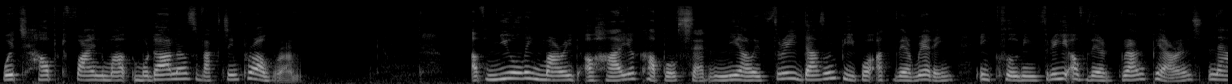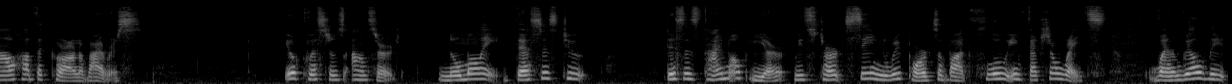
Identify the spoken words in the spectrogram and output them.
which helped fund Moderna's vaccine program. A newly married Ohio couple said nearly three dozen people at their wedding, including three of their grandparents, now have the coronavirus. Your questions answered. Normally, this is to this is time of year we start seeing reports about flu infection rates. When will the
